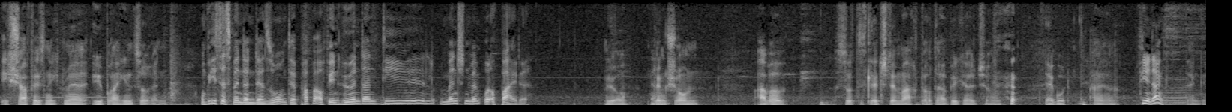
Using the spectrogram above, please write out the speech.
ich schaffe es nicht mehr, überall hinzurennen. Und wie ist das, wenn dann der Sohn und der Papa, auf wen hören dann die Menschen, wenn, oder auf beide? Ja, denk schon. Aber so das letzte Machtwort habe ich halt schon. Sehr gut. ah, ja, Vielen Dank. danke.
